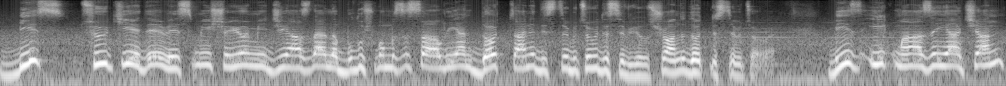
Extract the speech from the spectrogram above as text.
Biz Türkiye'de resmi Xiaomi cihazlarla buluşmamızı sağlayan 4 tane distribütörü de seviyoruz. Şu anda 4 distribütör var. Biz ilk mağazayı açan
